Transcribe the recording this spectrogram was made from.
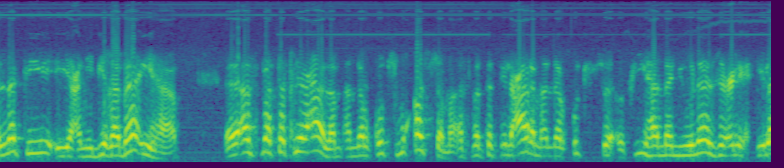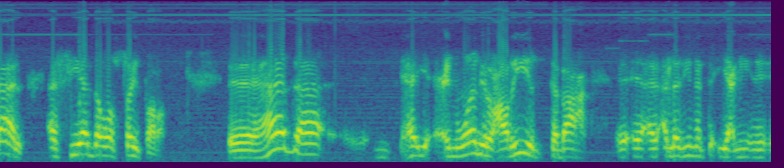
التي يعني بغبائها أثبتت للعالم أن القدس مقسمة، أثبتت للعالم أن القدس فيها من ينازع الاحتلال السيادة والسيطرة. آه، هذا عنوان العريض تبع آه، آه، الذي يعني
